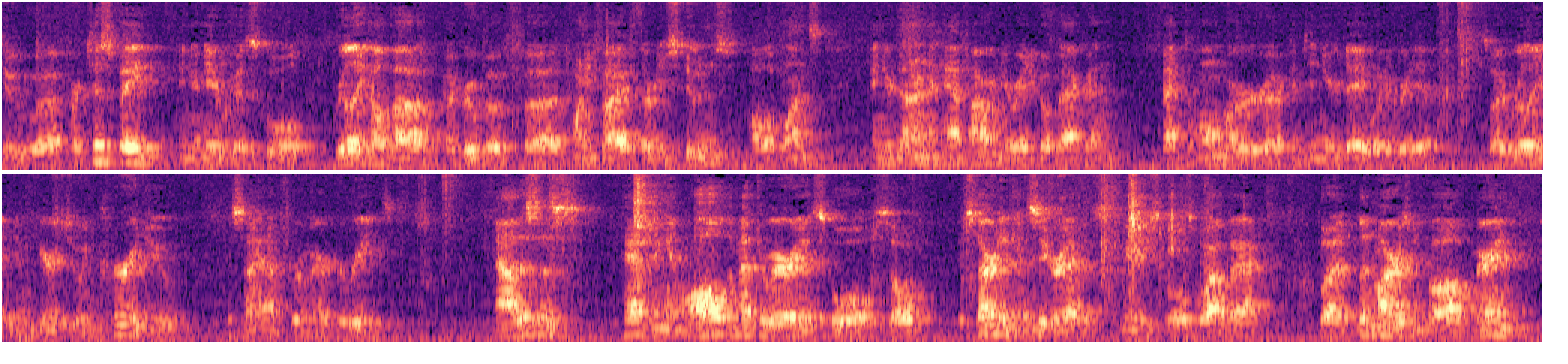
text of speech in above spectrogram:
to uh, participate in your neighborhood school, really help out a, a group of uh, 25, 30 students all at once, and you're done in a half hour and you're ready to go back on, back to home or uh, continue your day, whatever it is. So I really am here to encourage you to sign up for America Reads. Now, this is happening in all the metro area schools. So it started in Cedar Rapids Community Schools a while back, but Linn-Mar is involved, Marion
